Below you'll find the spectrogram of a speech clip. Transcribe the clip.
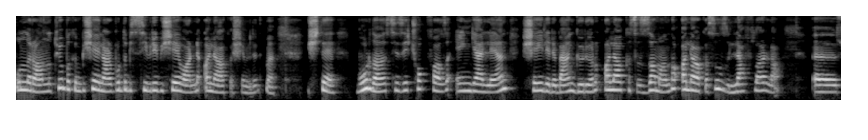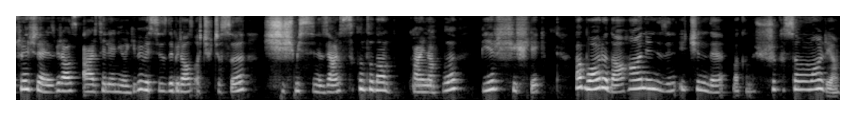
Bunları anlatıyor. Bakın bir şeyler burada bir sivri bir şey var. Ne alaka şimdi değil mi? İşte Burada sizi çok fazla engelleyen şeyleri ben görüyorum. Alakasız zamanda alakasız laflarla süreçleriniz biraz erteleniyor gibi ve siz de biraz açıkçası şişmişsiniz. Yani sıkıntıdan kaynaklı bir şişlik. Ha bu arada hanenizin içinde bakın şu kısım var ya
